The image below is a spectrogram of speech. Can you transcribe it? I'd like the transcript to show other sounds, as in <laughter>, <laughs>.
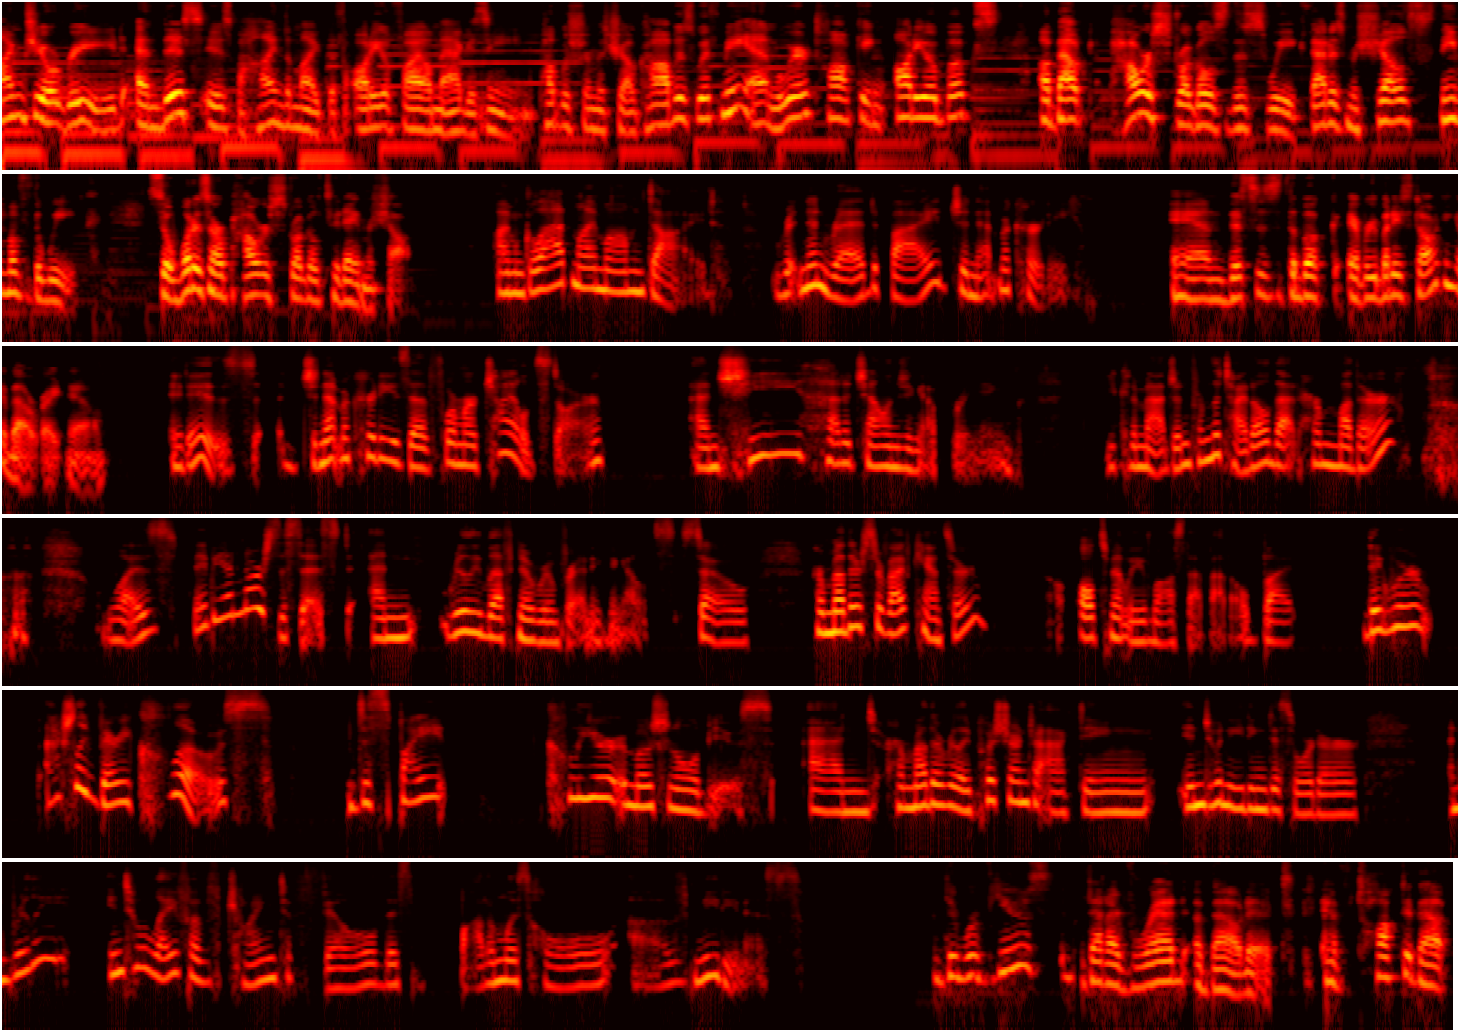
I'm Jo Reed, and this is Behind the Mic with AudioFile Magazine. Publisher Michelle Cobb is with me, and we're talking audiobooks about power struggles this week. That is Michelle's theme of the week. So, what is our power struggle today, Michelle? I'm Glad My Mom Died, written and read by Jennette McCurdy. And this is the book everybody's talking about right now. It is. Jennette McCurdy is a former child star, and she had a challenging upbringing you can imagine from the title that her mother <laughs> was maybe a narcissist and really left no room for anything else. So her mother survived cancer, ultimately lost that battle, but they were actually very close despite clear emotional abuse. And her mother really pushed her into acting, into an eating disorder, and really into a life of trying to fill this bottomless hole of neediness. The reviews that I've read about it have talked about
